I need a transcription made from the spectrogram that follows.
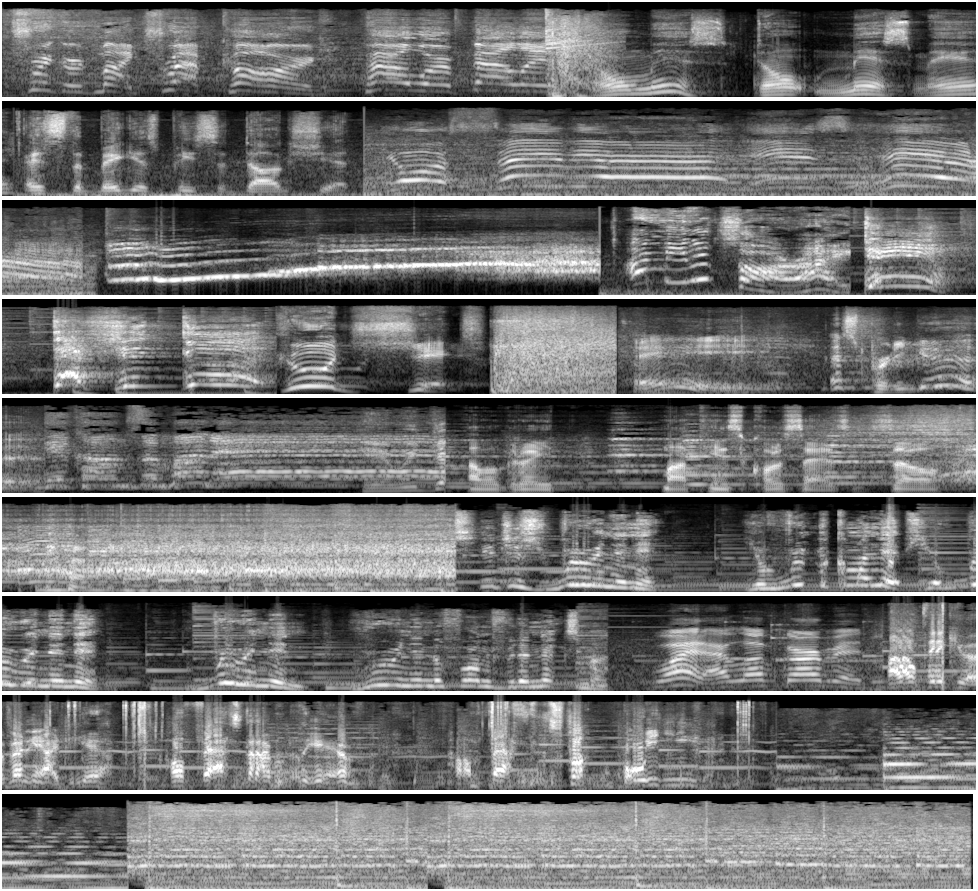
you triggered my trap card! Power balance! Don't miss. Don't miss, man. It's the biggest piece of dog shit. Your savior is here! I mean, it's alright. Damn! That shit good! Good shit! Hey, that's pretty good. Here comes the money. Here we go. our great Martin Scorsese. So You're just ruining it. You're look at my lips. You're ruining it. Ruining, ruining the fun for the next man. What? I love garbage. I don't think you have any idea how fast I really am. I'm fast as fuck, boy.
